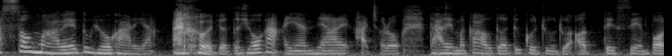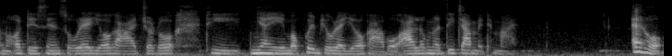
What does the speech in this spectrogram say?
အဆုံမှာပဲသူ့ယောဂတွေကအဲ့လိုပြောသူယောဂအရန်များတဲ့ခါကျတော့ဒါတွေမကောက်တော့သူကိုတူတူအော်တစ်ဆင်ပေါ့နော်အော်တစ်ဆင်ဆိုတဲ့ယောဂကကျတော့ဒီညံရည်မဖွင့်ဖြိုးတဲ့ယောဂပေါ့အားလုံးနဲ့သိကြမယ်ထင်ပါတယ်အဲ့တော့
